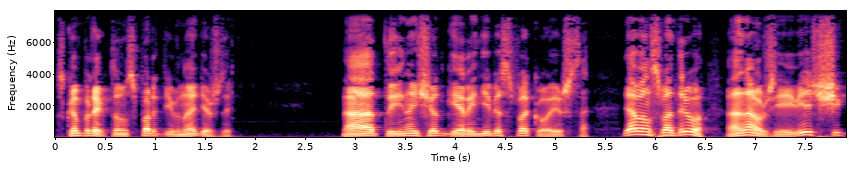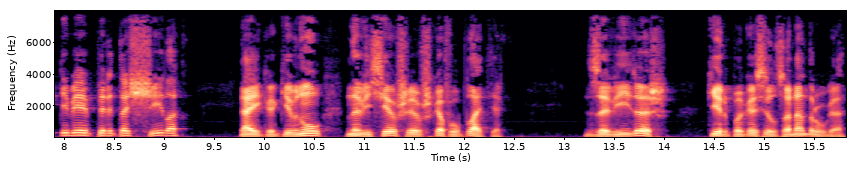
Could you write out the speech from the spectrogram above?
с комплектом спортивной одежды. «А ты насчет Геры не беспокоишься. Я вон смотрю, она уже и вещи к тебе перетащила. Айка кивнул на висевшее в шкафу платье. Завидуешь? Кир покосился на друга.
